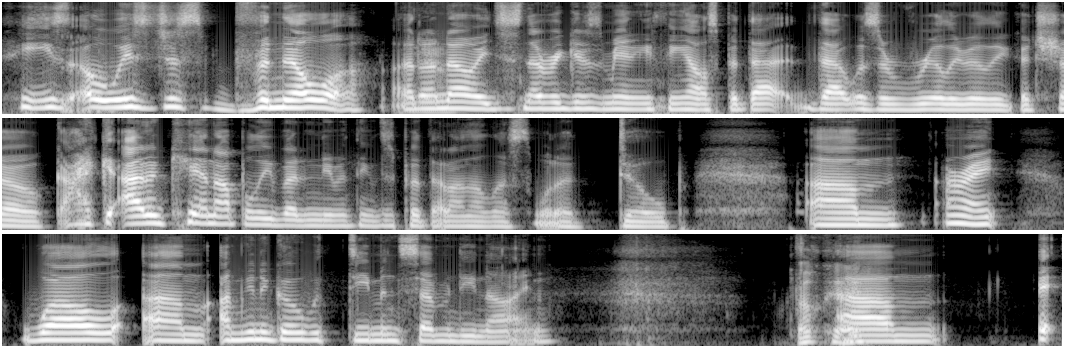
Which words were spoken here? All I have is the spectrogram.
he's always just vanilla. I don't Yeah. know. He just never gives me anything else. But that that was a really really good show. I, I cannot believe I didn't even think to put that on the list. What a dope. Um. All right. Well, um, I'm gonna go with Demon 79. okay Um.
